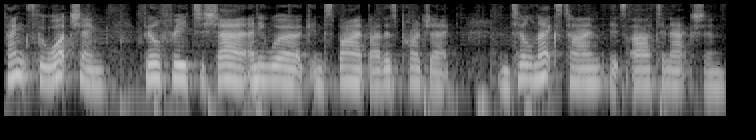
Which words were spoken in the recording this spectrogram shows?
Thanks for watching. Feel free to share any work inspired by this project. Until next time, it's Art in Action.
